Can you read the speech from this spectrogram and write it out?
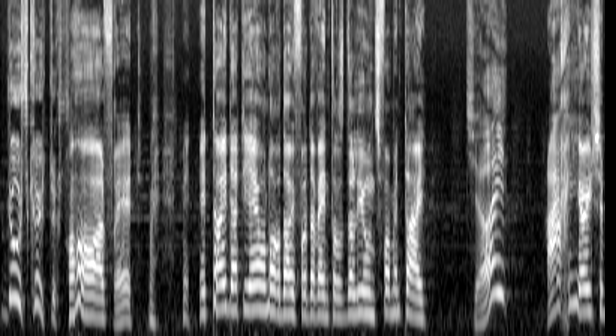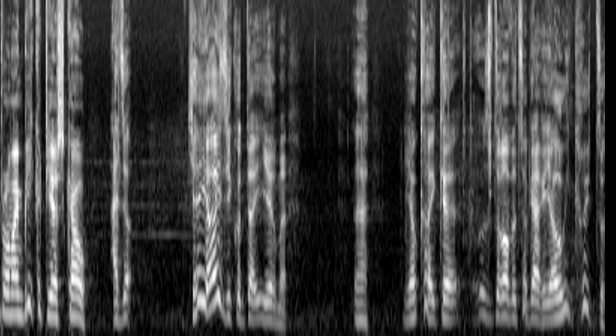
dus Krüters. Oh, Alfred. Ik zei dat jij nog voor de winters de leons van mijn tijd. tjai? Ach, juist simpel mijn biekertjes kou. Also, tjai, ja, si conta Irma. Uh, eu crei que os drovel sogar eu in Krüter.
